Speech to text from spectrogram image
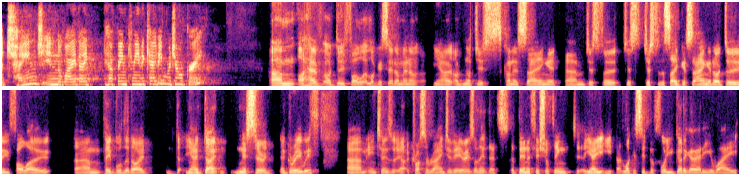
a change in the way they have been communicating. Would you agree? Um, I have, I do follow. Like I said, I mean, I, you know, I'm not just kind of saying it um, just for just just for the sake of saying it. I do follow um, people that I, you know, don't necessarily agree with um, in terms of across a range of areas. I think that's a beneficial thing. To, you know, like I said before, you've got to go out of your way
